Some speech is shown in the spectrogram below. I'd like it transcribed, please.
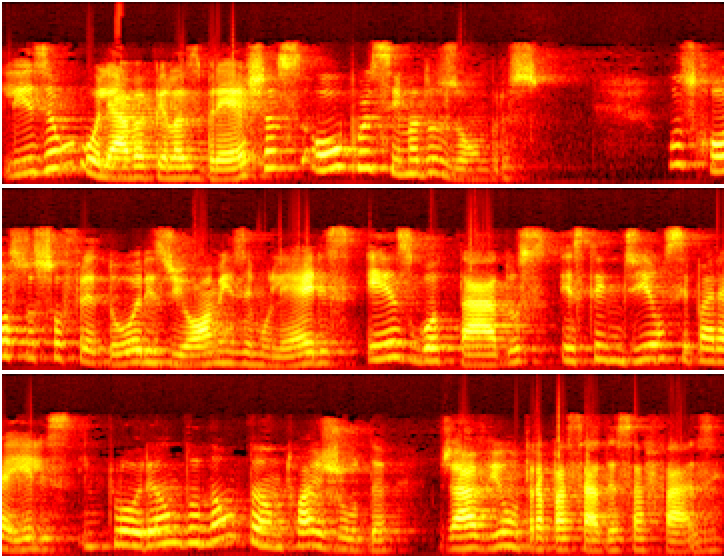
Liesel olhava pelas brechas ou por cima dos ombros. Os rostos sofredores de homens e mulheres, esgotados, estendiam-se para eles, implorando não tanto ajuda, já haviam ultrapassado essa fase,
